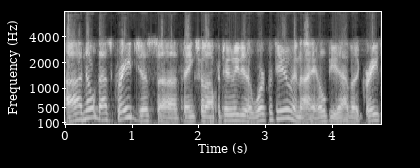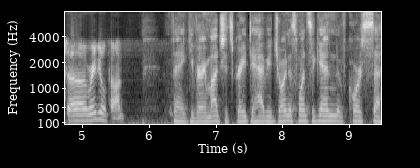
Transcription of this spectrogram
Uh, no, that's great. Just uh, thanks for the opportunity to work with you, and I hope you have a great uh, radiothon. Thank you very much. It's great to have you join us once again. Of course, uh,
